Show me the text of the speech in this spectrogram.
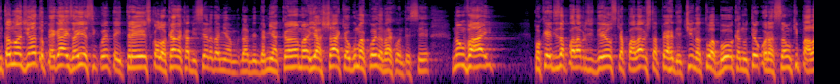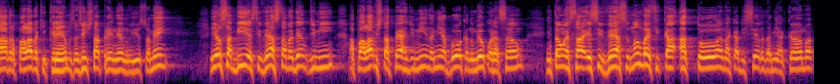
Então não adianta eu pegar Isaías 53, colocar na cabeceira da minha, da, da minha cama e achar que alguma coisa vai acontecer. Não vai, porque diz a palavra de Deus que a palavra está perto de ti, na tua boca, no teu coração. Que palavra? A palavra que cremos. A gente está aprendendo isso, amém? E eu sabia, esse verso estava dentro de mim, a palavra está perto de mim, na minha boca, no meu coração. Então, essa, esse verso não vai ficar à toa na cabeceira da minha cama,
